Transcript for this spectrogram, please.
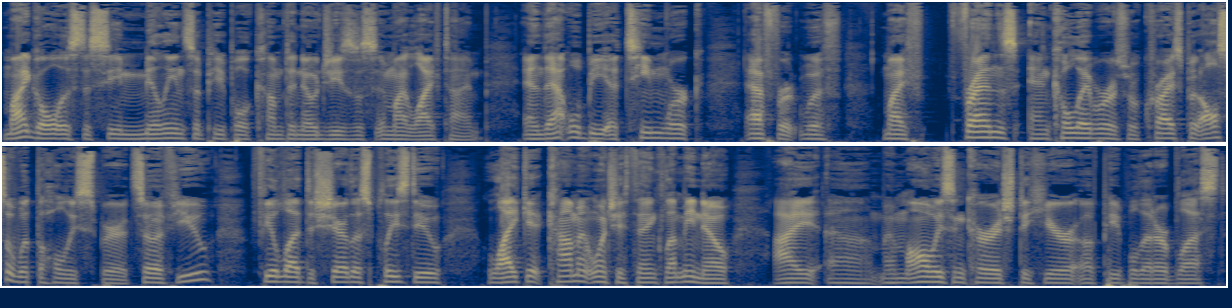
My goal is to see millions of people come to know Jesus in my lifetime, and that will be a teamwork effort with my friends and co laborers with Christ, but also with the Holy Spirit. So if you feel led to share this, please do like it, comment what you think, let me know. I um, am always encouraged to hear of people that are blessed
